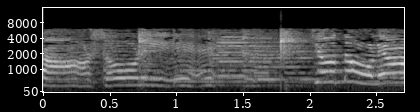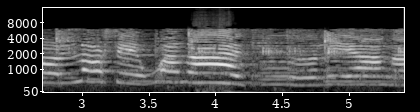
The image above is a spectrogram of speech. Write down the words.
上手里就弄了老身我俺四两啊！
